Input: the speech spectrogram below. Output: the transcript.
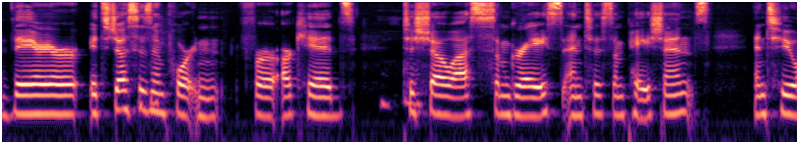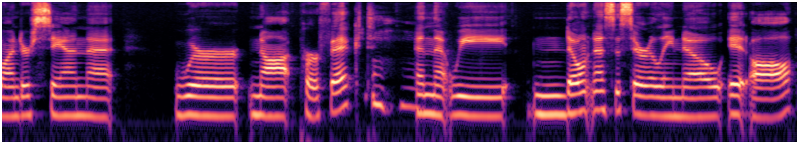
there it's just as important for our kids to mm-hmm. show us some grace and to some patience and to understand that we're not perfect mm-hmm. and that we don't necessarily know it all.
